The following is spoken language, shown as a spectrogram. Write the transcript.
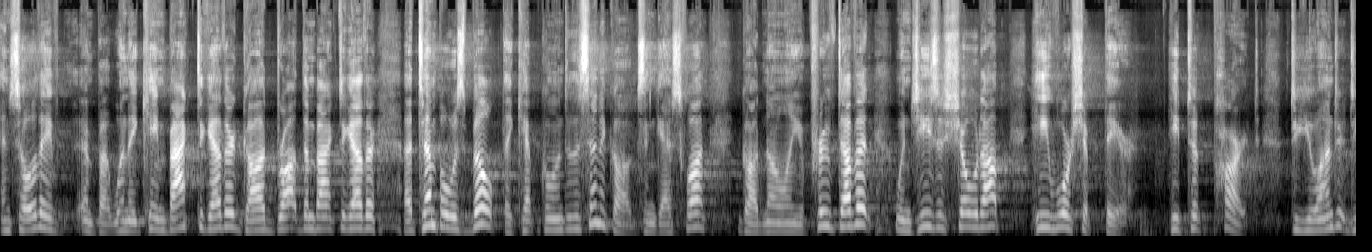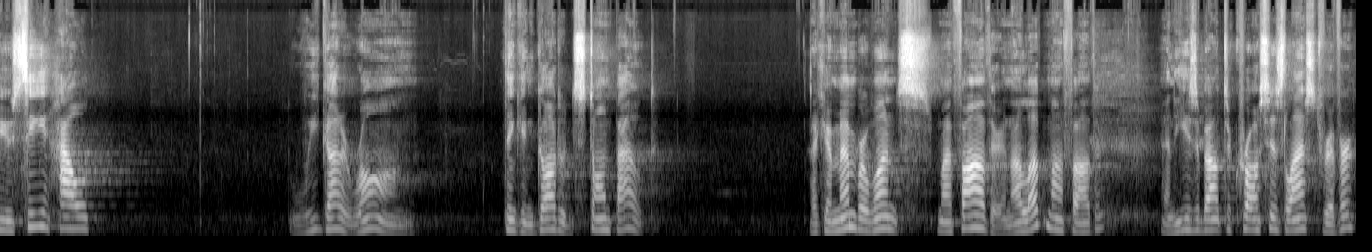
And so they, but when they came back together, God brought them back together. A temple was built. They kept going to the synagogues. And guess what? God not only approved of it, when Jesus showed up, he worshiped there. He took part. Do you, under, do you see how we got it wrong, thinking God would stomp out? I can remember once my father, and I love my father, and he's about to cross his last river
